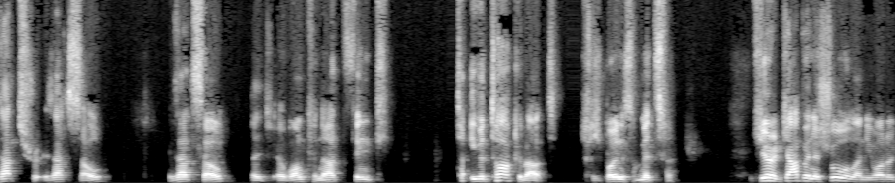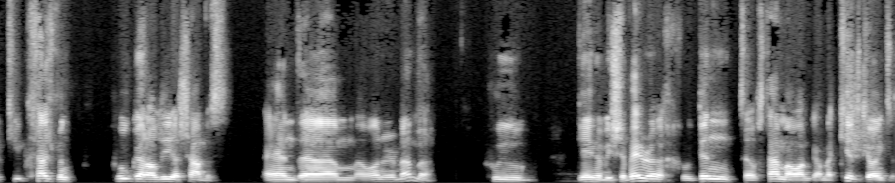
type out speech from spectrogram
that true? Is that so? Is that so that one cannot think, even talk about Cheshbonis of mitzvah? If you're a gab in a shul and you want to keep Cheshbon, who got Aliyah Shabbos? And um, I want to remember who gave a Mishaberach, who didn't. Uh, Stam, I got my kids going to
